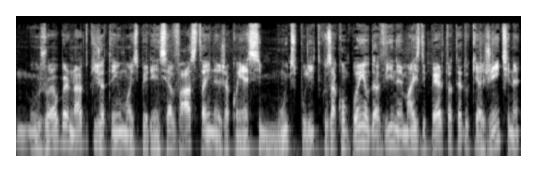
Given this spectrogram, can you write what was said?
O Joel Bernardo, que já tem uma experiência vasta aí, né? Já conhece muitos políticos, acompanha o Davi, né? Mais de perto até do que a gente, né?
